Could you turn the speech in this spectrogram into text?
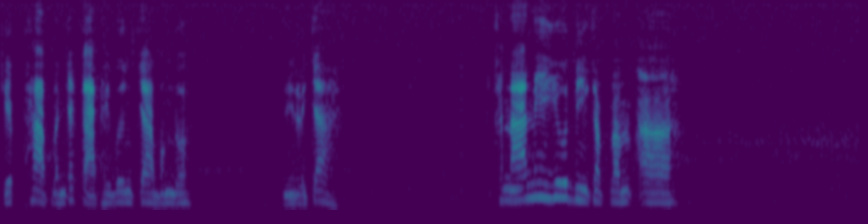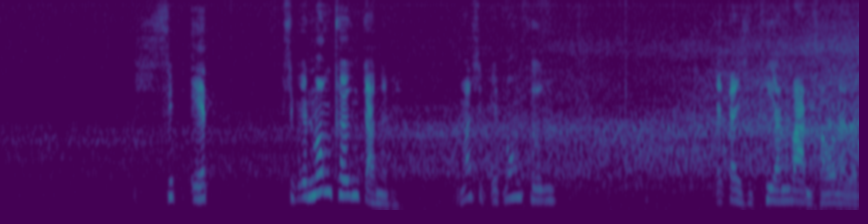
เก็บภาพบรรยากาศให้เบิงจ้าบังดูนี่เลยจ้าคณะนี้ยูดีกับอ่า สิบเอ็ดสิบเอ็ดโมงครึ่งจ้ะเนี่ยมาสิบเอ็ดโมงครึ่งใกล้ๆสิเที่ยงบ้านเขาแล้วล่ะ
